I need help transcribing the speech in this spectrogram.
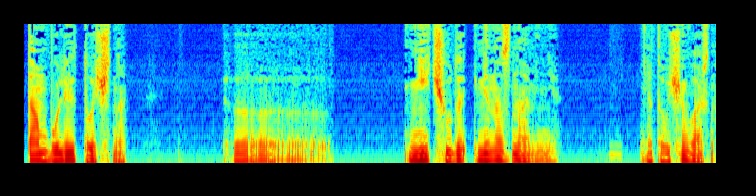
там более точно. Э, не чудо, именно знамение. Это очень важно.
